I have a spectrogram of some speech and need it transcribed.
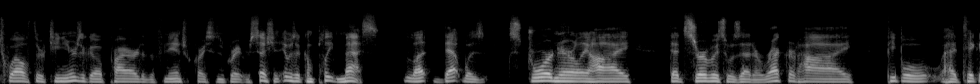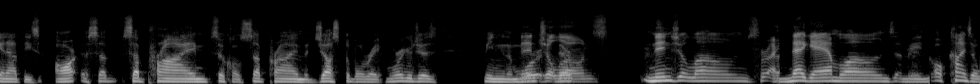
12, 13 years ago, prior to the financial crisis and Great Recession. It was a complete mess. Debt was extraordinarily high. Debt service was at a record high. People had taken out these uh, sub subprime, so-called subprime adjustable rate mortgages, meaning the more Ninja loans. ninja loans, uh, Right. neg am loans. I mean, all kinds of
